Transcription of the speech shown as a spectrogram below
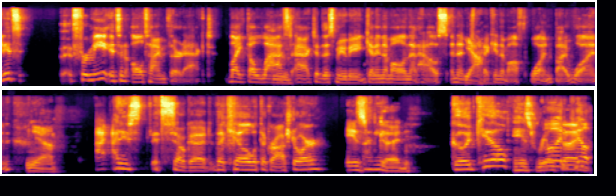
and it's for me it's an all-time third act like the last act of this movie getting them all in that house and then Mm. Yeah. picking them off one by one Yeah. I, I just it's so good the kill with the garage door Is I mean, good. Good kill Is real good. good kill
